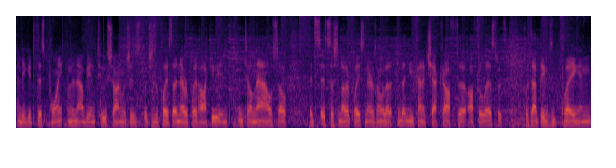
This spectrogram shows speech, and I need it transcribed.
and to get to this point. And then now be in Tucson, which is which is a place that I never played hockey in, until now. So it's it's just another place in Arizona that, that you kind of check off the off the list with with that being playing in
